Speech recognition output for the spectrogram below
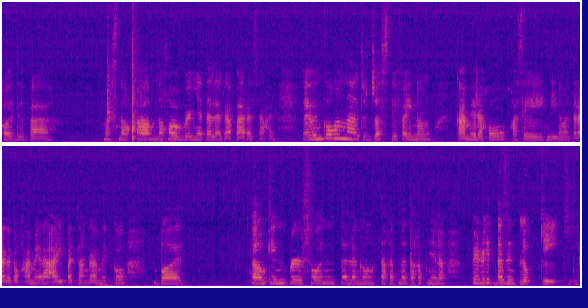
O, ba diba? Mas na, um, na-cover niya talaga para sa akin. Ewan ko kung na-justify nung camera ko kasi hindi naman talaga to camera, iPad lang gamit ko. But, um, in person, talagang takip na takip niya na, pero it doesn't look cakey.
